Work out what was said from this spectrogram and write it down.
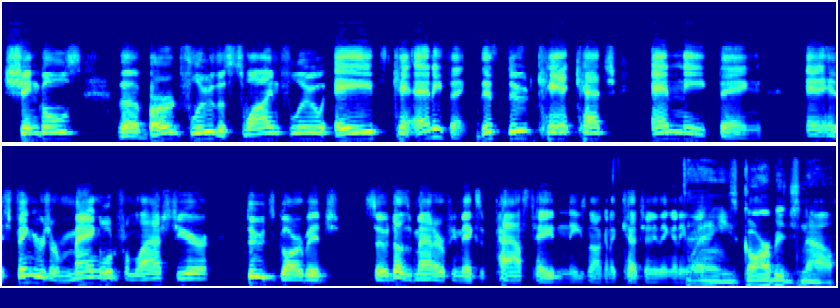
shingles, the bird flu, the swine flu, AIDS, can't, anything. This dude can't catch anything, and his fingers are mangled from last year. Dude's garbage. So it doesn't matter if he makes it past Haden; he's not going to catch anything anyway. Dang, he's garbage now.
